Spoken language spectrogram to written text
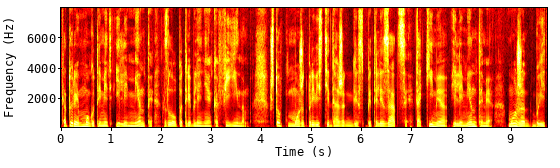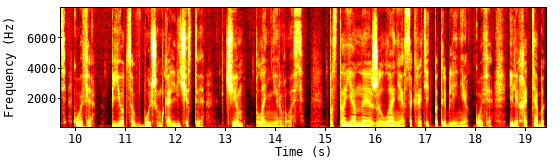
которые могут иметь элементы злоупотребления кофеином, что может привести даже к госпитализации. Такими элементами может быть кофе пьется в большем количестве, чем планировалось постоянное желание сократить потребление кофе или хотя бы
